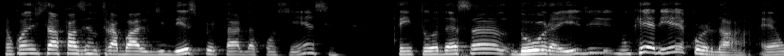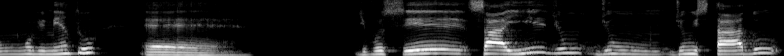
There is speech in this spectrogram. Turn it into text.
Então, quando a gente está fazendo trabalho de despertar da consciência, tem toda essa dor aí de não querer acordar. É um movimento é, de você sair de um, de, um, de um estado,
